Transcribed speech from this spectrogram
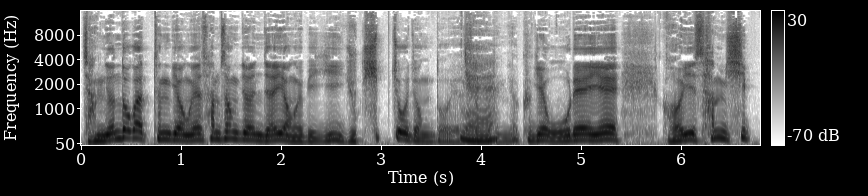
작년도 같은 경우에 삼성전자의 영업이익이 60조 정도였거든요. 네. 그게 올해에 거의 30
